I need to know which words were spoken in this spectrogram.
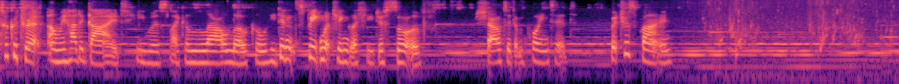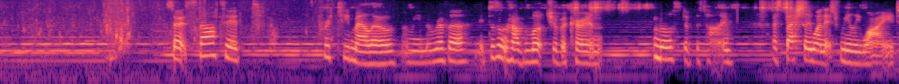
took a trip and we had a guide. He was like a Lao local. He didn't speak much English, he just sort of shouted and pointed, which was fine. So it started pretty mellow. I mean, the river, it doesn't have much of a current most of the time, especially when it's really wide.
